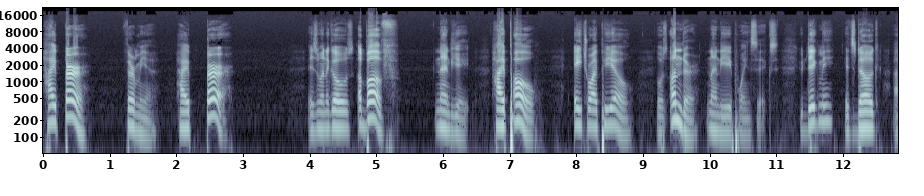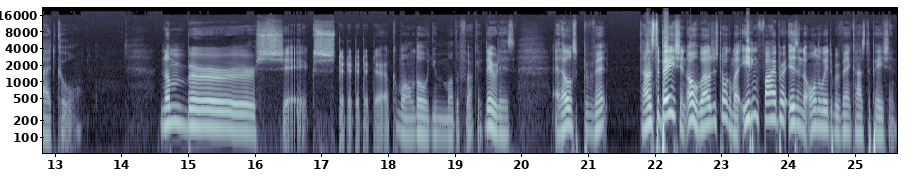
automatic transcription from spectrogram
Hyperthermia. Hyper is when it goes above 98. Hypo, H Y P O, goes under 98.6. You dig me? It's Doug. Alright, cool. Number six. Da, da, da, Come on, load, you motherfucker. There it is. It helps prevent constipation. Oh, well, I was just talking about eating fiber isn't the only way to prevent constipation.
